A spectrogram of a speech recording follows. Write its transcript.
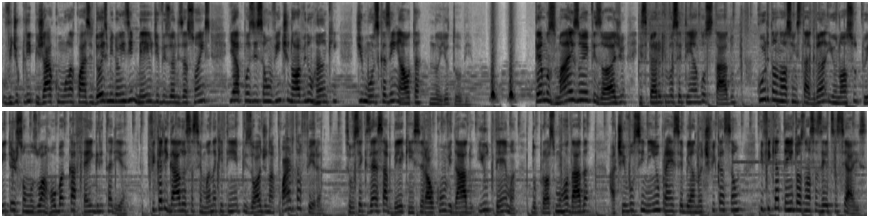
o videoclipe já acumula quase 2 milhões e meio de visualizações e é a posição 29 no ranking de músicas em alta no YouTube. Temos mais um episódio, espero que você tenha gostado. Curta o nosso Instagram e o nosso Twitter, somos o arroba Café e Gritaria. Fica ligado essa semana que tem episódio na quarta-feira. Se você quiser saber quem será o convidado e o tema do próximo rodada, ativa o sininho para receber a notificação e fique atento às nossas redes sociais.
